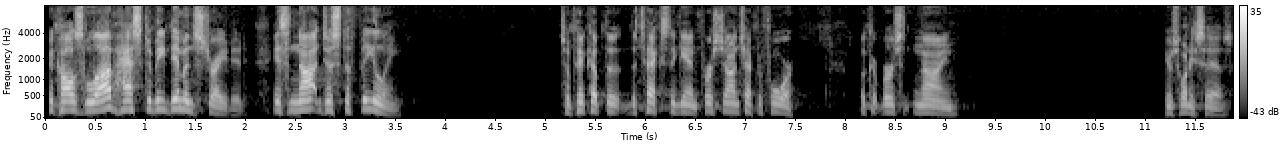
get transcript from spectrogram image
Because love has to be demonstrated, it's not just a feeling. So pick up the, the text again, 1 John chapter 4. Look at verse 9. Here's what he says.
